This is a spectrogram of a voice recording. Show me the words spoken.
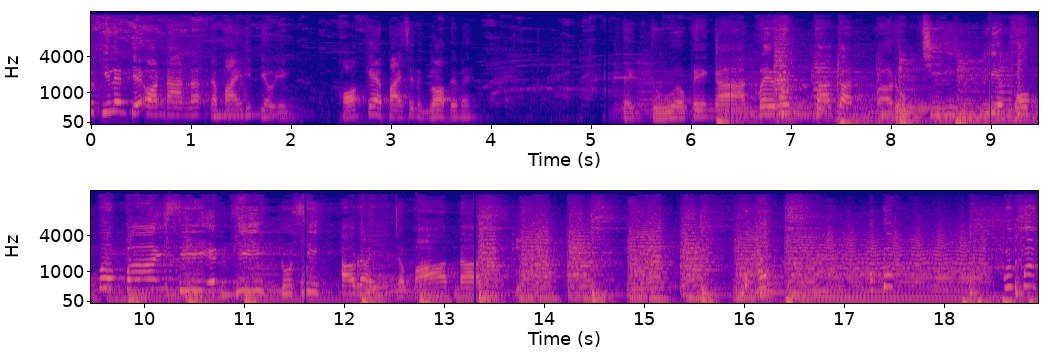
มื่อกี้เล่นเจออนนานแล้วแต่ไปนิดเดียวเอง ขอแก้ปลายสักหนึ่งรอบได้ไหมแต่งตัวไปงานวัยรุ่นพากันมารุมชีเรียกผมว่าปลาย CNP ดูสิ อะไรจะบาดนั้นปุ๊บปุ๊บปุ๊บปุ๊บมึงมึง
